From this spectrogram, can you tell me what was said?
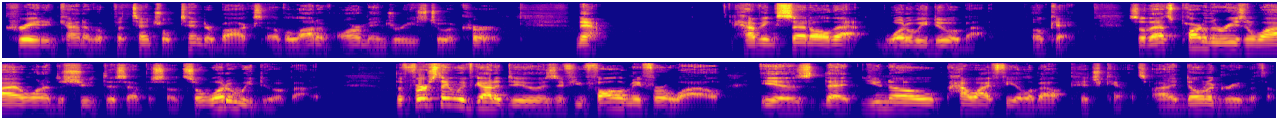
created kind of a potential tinderbox of a lot of arm injuries to occur. Now, having said all that, what do we do about it? Okay, so that's part of the reason why I wanted to shoot this episode. So, what do we do about it? The first thing we've got to do is, if you followed me for a while, is that you know how I feel about pitch counts. I don't agree with them.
